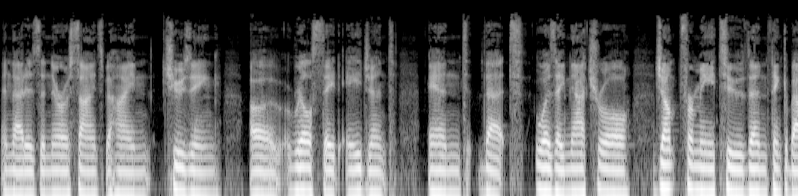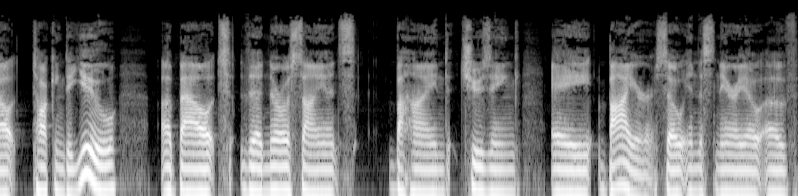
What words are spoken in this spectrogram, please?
and that is the neuroscience behind choosing a real estate agent, and that was a natural jump for me to then think about talking to you about the neuroscience behind choosing a buyer. So, in the scenario of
